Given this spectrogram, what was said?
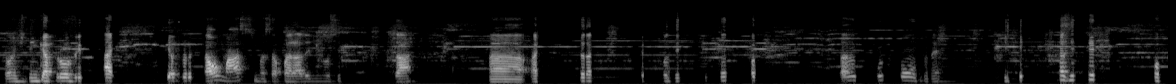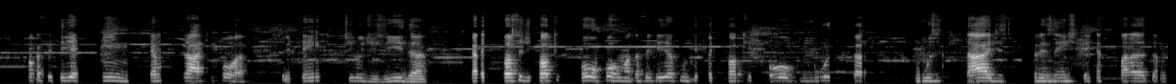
então a gente tem que aproveitar, tem que aproveitar ao máximo essa parada de você usar a, a poder tá no ponto, né? E tem as uma cafeteria clean, quer mostrar que, porra, ele tem estilo de vida, o cara gosta de rock roll, porra, uma cafeteria com tema de rock roll, com música, com musicalidade presente, tem essa parada também.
